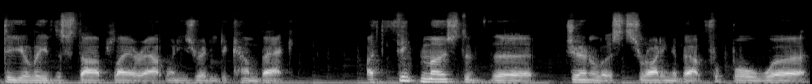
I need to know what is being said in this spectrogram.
do you leave the star player out when he's ready to come back? I think most of the journalists writing about football were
